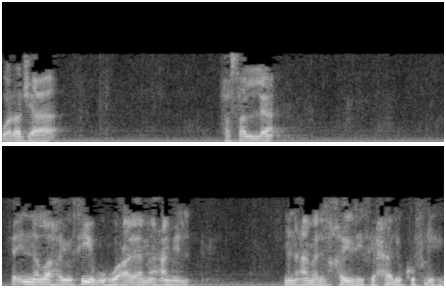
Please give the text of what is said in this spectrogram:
ورجع فصلى فإن الله يثيبه على ما عمل من عمل الخير في حال كفره.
